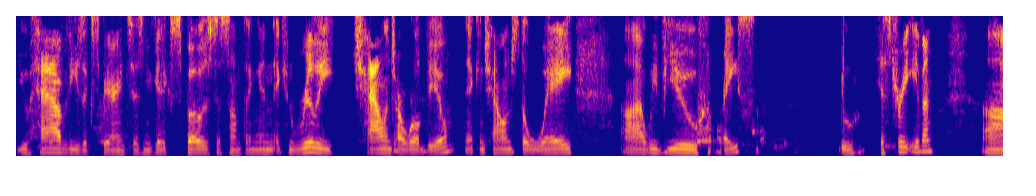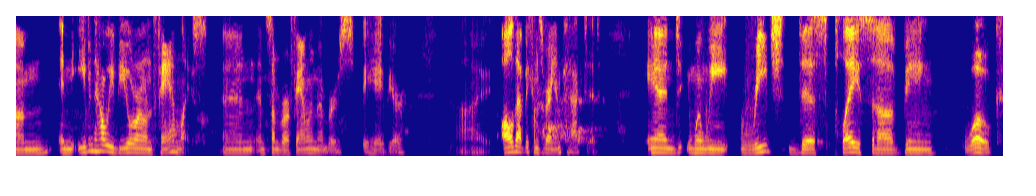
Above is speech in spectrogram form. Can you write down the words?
you have these experiences and you get exposed to something and it can really challenge our worldview. It can challenge the way uh, we view race, history, even um, and even how we view our own families and, and some of our family members' behavior. Uh, all that becomes very impacted. And when we reach this place of being woke,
